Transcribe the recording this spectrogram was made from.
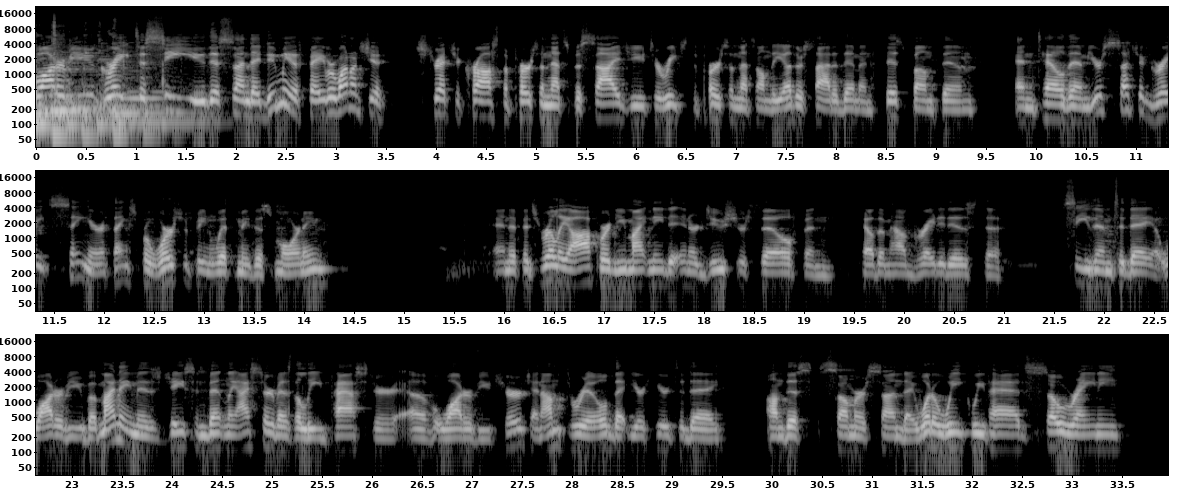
Waterview, great to see you this Sunday. Do me a favor. Why don't you stretch across the person that's beside you to reach the person that's on the other side of them and fist bump them and tell them, You're such a great singer. Thanks for worshiping with me this morning. And if it's really awkward, you might need to introduce yourself and tell them how great it is to see them today at Waterview. But my name is Jason Bentley. I serve as the lead pastor of Waterview Church, and I'm thrilled that you're here today on this summer Sunday. What a week we've had, so rainy.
